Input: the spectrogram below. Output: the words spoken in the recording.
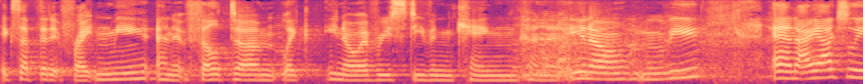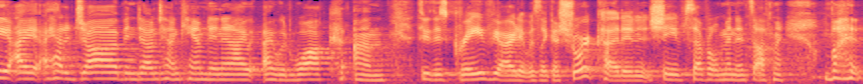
except that it frightened me and it felt um, like, you know, every Stephen King kind of, you know, movie. And I actually, I, I, had a job in downtown Camden, and I, I would walk um, through this graveyard. It was like a shortcut, and it shaved several minutes off my. But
